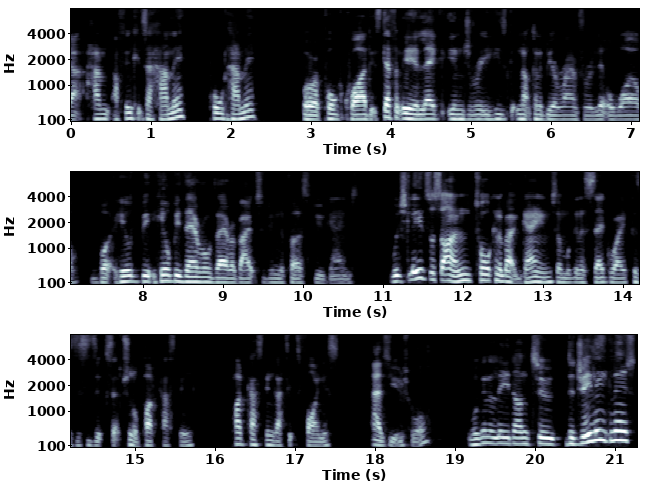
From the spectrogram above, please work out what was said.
that. Ham- I think it's a hammy, pulled hammy, or a pulled quad. It's definitely a leg injury. He's not going to be around for a little while, but he'll be he'll be there or thereabouts within the first few games. Which leads us on talking about games, and we're going to segue because this is exceptional podcasting, podcasting at its finest, as usual. We're going to lead on to the G League news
